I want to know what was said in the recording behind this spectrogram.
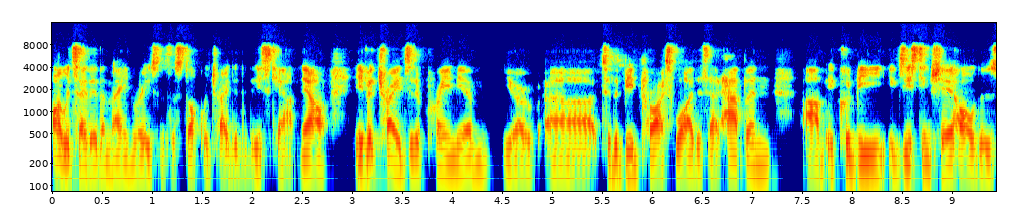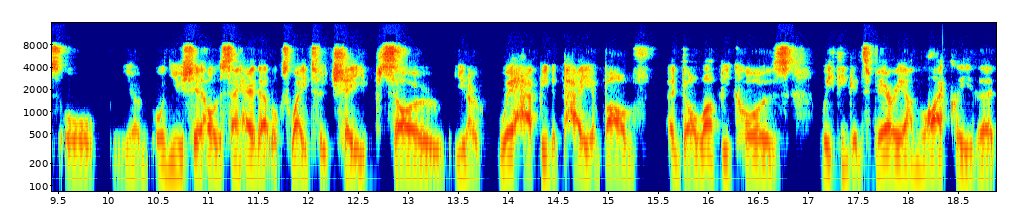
I would say they're the main reasons the stock would trade at a discount. Now, if it trades at a premium, you know, uh, to the bid price, why does that happen? Um, it could be existing shareholders or, you know, or new shareholders saying, Hey, that looks way too cheap. So, you know, we're happy to pay above a dollar because we think it's very unlikely that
